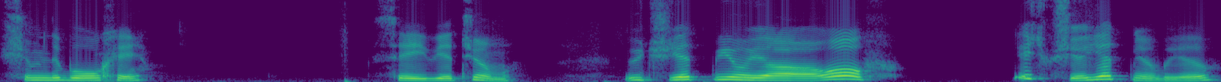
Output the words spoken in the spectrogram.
Şimdi bu okey. Save yetiyor mu? 3 yetmiyor ya. Of. Hiçbir şey yetmiyor bu ya.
